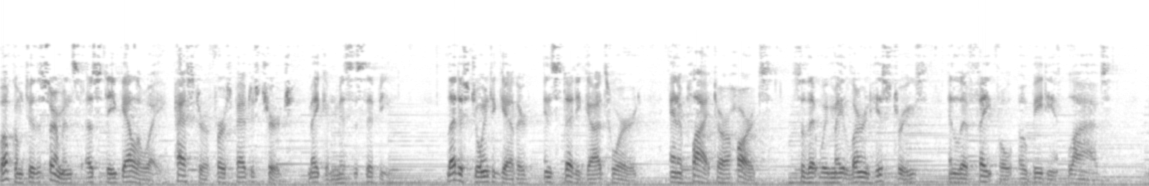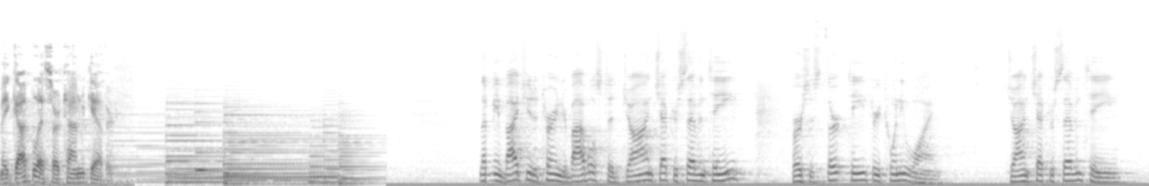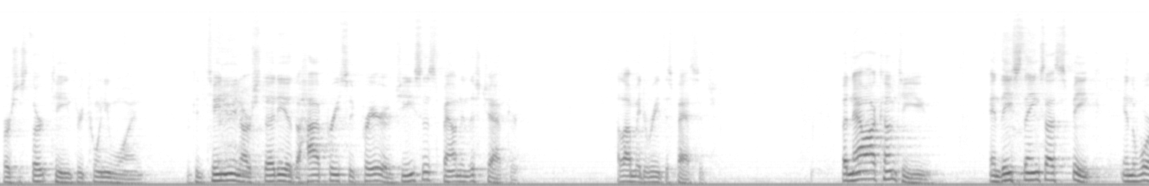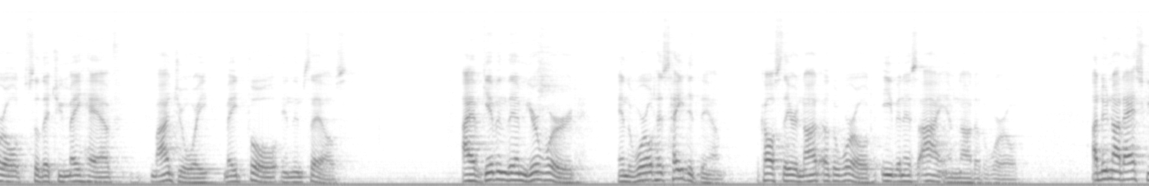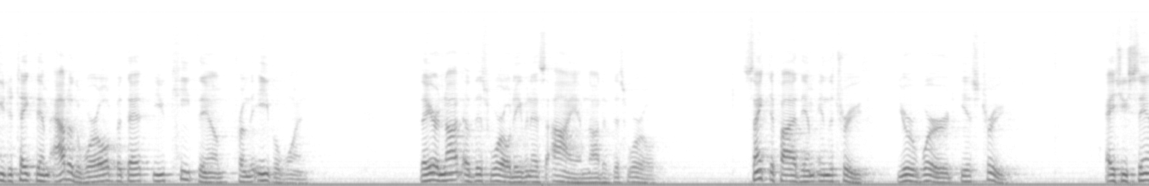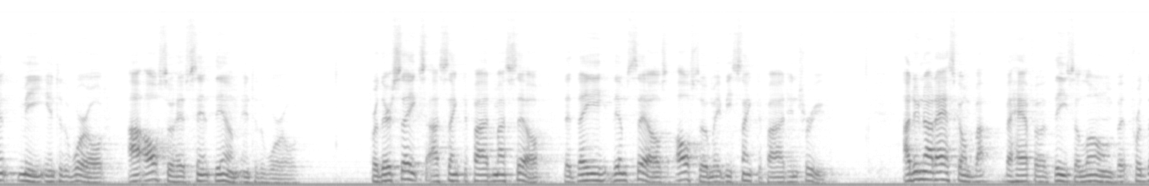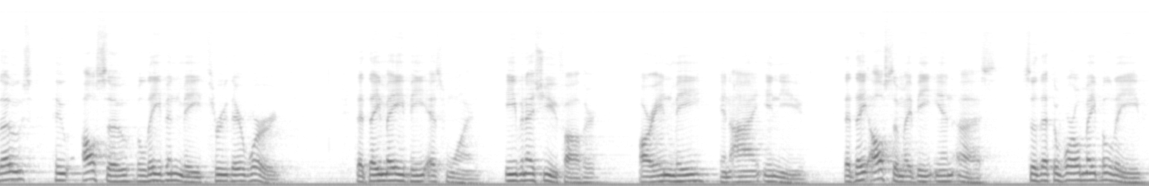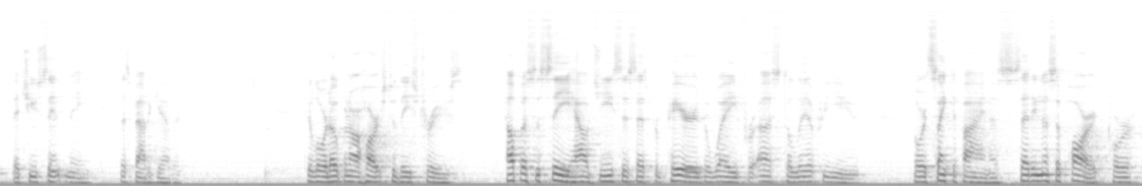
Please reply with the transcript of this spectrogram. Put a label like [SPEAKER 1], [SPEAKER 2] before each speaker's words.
[SPEAKER 1] Welcome to the sermons of Steve Galloway, pastor of First Baptist Church, Macon, Mississippi. Let us join together and study God's Word and apply it to our hearts so that we may learn His truths and live faithful, obedient lives. May God bless our time together.
[SPEAKER 2] Let me invite you to turn your Bibles to John chapter 17, verses 13 through 21. John chapter 17, verses 13 through 21. We're continuing our study of the high priestly prayer of Jesus found in this chapter. Allow me to read this passage. But now I come to you, and these things I speak in the world so that you may have my joy made full in themselves. I have given them your word, and the world has hated them, because they are not of the world, even as I am not of the world. I do not ask you to take them out of the world, but that you keep them from the evil one. They are not of this world, even as I am not of this world. Sanctify them in the truth. Your word is truth. As you sent me into the world, I also have sent them into the world. For their sakes I sanctified myself, that they themselves also may be sanctified in truth. I do not ask on behalf of these alone, but for those who also believe in me through their word, that they may be as one, even as you, Father, are in me and I in you, that they also may be in us, so that the world may believe that you sent me. Let's bow together. Dear Lord, open our hearts to these truths. Help us to see how Jesus has prepared the way for us to live for you. Lord, sanctifying us, setting us apart for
